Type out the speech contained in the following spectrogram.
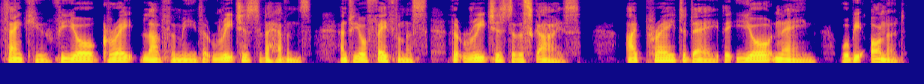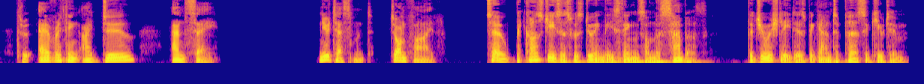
thank you for your great love for me that reaches to the heavens and for your faithfulness that reaches to the skies. I pray today that your name will be honored through everything I do and say. New Testament, John 5. So, because Jesus was doing these things on the Sabbath, the Jewish leaders began to persecute him.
